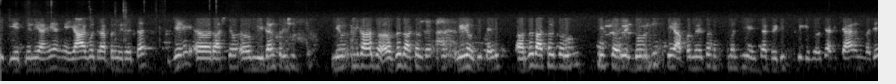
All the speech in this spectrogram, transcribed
घेतलेली आहे. आणि या अगोदर आपण मिळत जे राष्ट्र विधान परिषद निवडणुकीचा आज अर्ज दाखल करण्याची वेळ होती. त्यावेळी अर्ज दाखल करून हे सर्व दोन्ही ते आपण मुख्यमंत्री यांच्या भेटीसाठी गेले होते आणि त्यामध्ये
